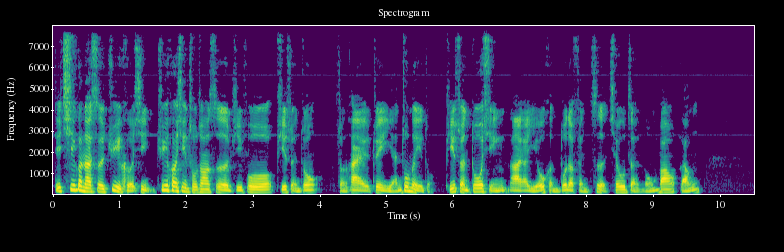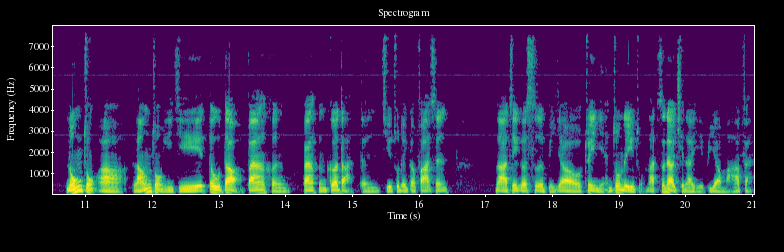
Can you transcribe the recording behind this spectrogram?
第七个呢是聚合性，聚合性痤疮是皮肤皮损中损害最严重的一种，皮损多型，那有很多的粉刺、丘疹、脓包、囊脓肿啊、囊肿以及痘痘、瘢痕、瘢痕疙瘩等急促的一个发生。那这个是比较最严重的一种，那治疗起来也比较麻烦。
